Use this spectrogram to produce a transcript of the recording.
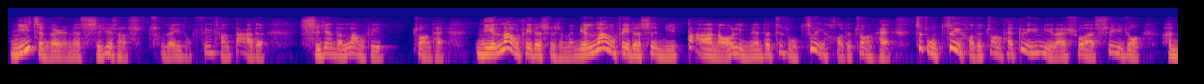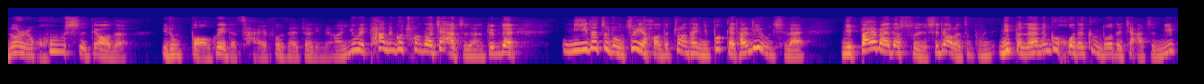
你整个人呢，实际上是处在一种非常大的时间的浪费。状态，你浪费的是什么？你浪费的是你大脑里面的这种最好的状态。这种最好的状态对于你来说啊，是一种很多人忽视掉的一种宝贵的财富在这里面啊，因为它能够创造价值啊，对不对？你的这种最好的状态，你不给它利用起来。你白白的损失掉了这部分，你本来能够获得更多的价值，你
